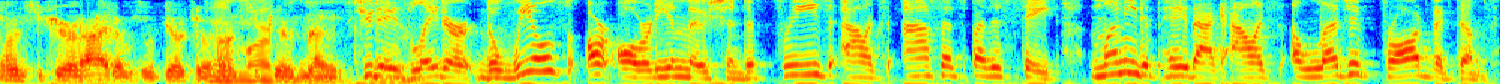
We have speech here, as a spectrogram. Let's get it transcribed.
unsecured items would go to an unsecured Martin note. Two days later, the wheels are already in motion to freeze Alec's assets by the state, money to pay back Alec's alleged fraud victims.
